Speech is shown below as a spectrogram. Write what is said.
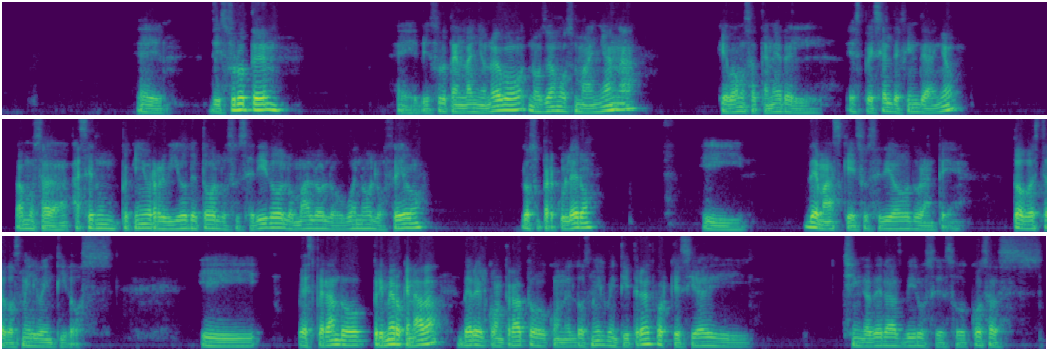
Eh, disfruten, eh, disfruten el año nuevo. Nos vemos mañana que vamos a tener el especial de fin de año. Vamos a hacer un pequeño review de todo lo sucedido, lo malo, lo bueno, lo feo, lo superculero y demás que sucedió durante todo este 2022. Y esperando, primero que nada, ver el contrato con el 2023, porque si hay chingaderas, viruses o cosas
